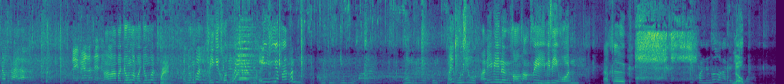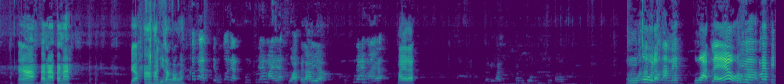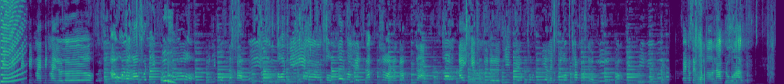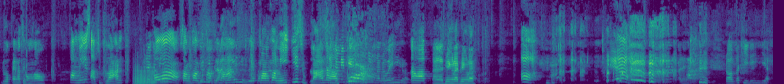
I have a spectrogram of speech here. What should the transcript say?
เนี่ยกูถ่ายแล้วไปแบงค์ละแสนนึงมามาประชุมกันประชุมกันประชุมกันมีกี่คนเฮ้ยเหี้ยมาก่อนไม่ไม่กูอยู่อันนี้มีหนึ่งสองสามสี่มีสี่คนแล้วคืออีกคนนึงก็กำลังจะ Nope แป๊บนะแป๊บนะแป๊บนะเดี๋ยวหาหาที่ตั้งกล้องก่อนกระดาษเดี๋ยวพูดกระดาษกูกูได้ไม้แล้ววาดไปแล้วไอ้เหี้ยกูได้ไม้แล้วไม่อะไรมึงพูดอะกระดาษเลย วาดแล้วไม่ปิดปิดปิดปิดไม้ปิดไม้เร็วเร็วเร็วเร็วเอาละครับวันนี้ผมก็วันนี้ผมนะครับซึ่งตอนนี้ผมได้มาเป็นนักข่าวนะครับ จากช่อง I M เดอะเดอะทีวีครับช่องที่อะไรก็ไม่รู้ช่างมันเถอะต้องเป็นทีวีด้วยแปลงเกษตรของเรานะครับดูครับดูว่าแปลงเกษตรของเราฝั่งนี้ 30 ล้าน เพราะว่าสั่งฝั่งนี้30ล้านฝั่งฝั่งนี้ 20 ล้านนะครับจะมีเพลงข้างนั้นด้วยนะครับไหนไหนเพลงอะไรเพลงอะไรอ๋ออะไรนะรอสักทีดิเฮีย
